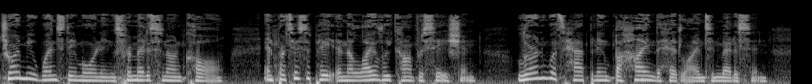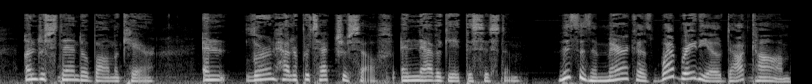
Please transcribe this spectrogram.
Join me Wednesday mornings for Medicine on Call and participate in a lively conversation Learn what's happening behind the headlines in medicine. Understand Obamacare and learn how to protect yourself and navigate the system. This is America's Webradio.com,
